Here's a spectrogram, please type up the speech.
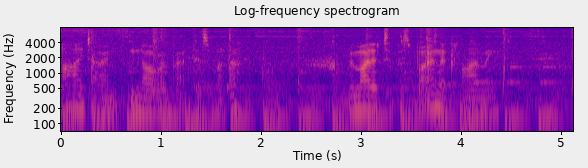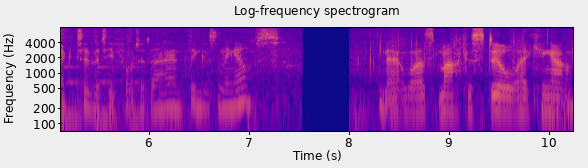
I don't know about this weather. We might have to postpone the climbing activity for today and think of something else. Now, whilst Mark is still waking up,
